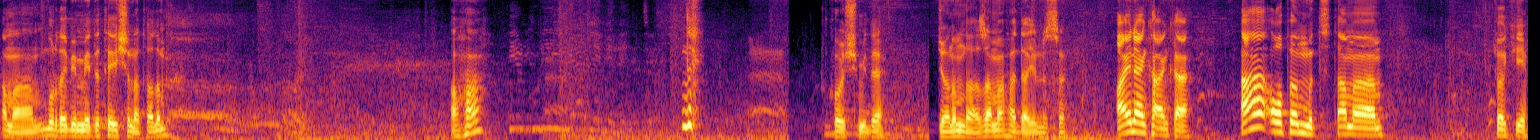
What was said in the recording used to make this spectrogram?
Tamam burada bir meditation atalım. Aha. Koş mide. Canım da az ama hadi hayırlısı. Aynen kanka. Aha open mid tamam. Çok iyi.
